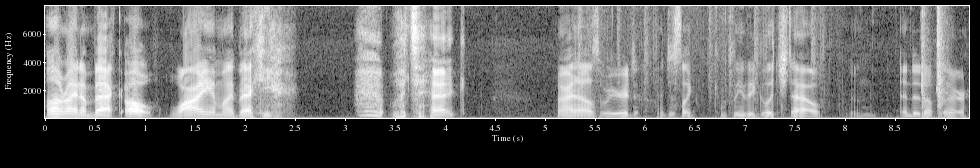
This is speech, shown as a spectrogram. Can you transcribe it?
Alright, I'm back. Oh, why am I back here? what the heck? Alright, that was weird. I just like completely glitched out and ended up there.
